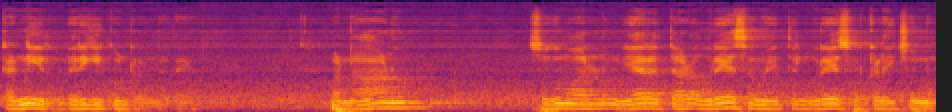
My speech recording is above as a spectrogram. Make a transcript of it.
கண்ணீர் பெருகி கொண்டிருந்தது. இப்போ நானும் சுகுமாரனும் ஏறத்தாழ ஒரே சமயத்தில் ஒரே சொற்களை சொன்னோம்.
